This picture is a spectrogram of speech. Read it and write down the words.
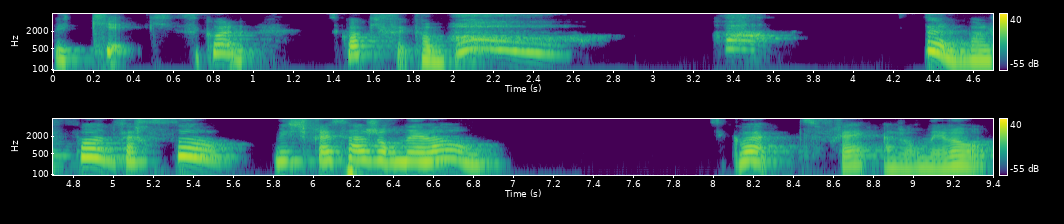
le kick? C'est quoi, quoi qui fait comme Oh! Ah! C'est tellement le fun de faire ça! Mais je ferais ça à journée longue. C'est quoi tu ferais à journée longue?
